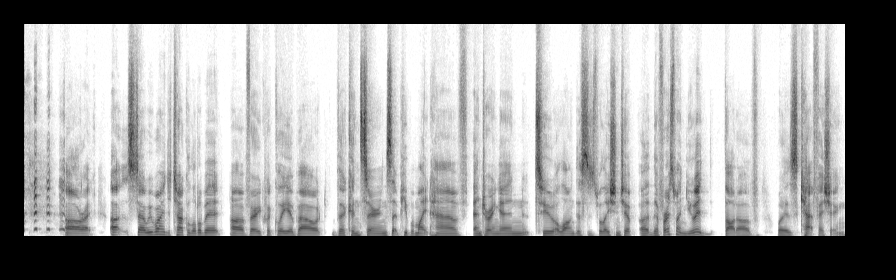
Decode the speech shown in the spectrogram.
All right. Uh, so we wanted to talk a little bit uh, very quickly about the concerns that people might have entering into a long distance relationship. Uh, the first one you had thought of was catfishing,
